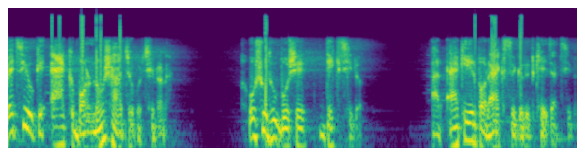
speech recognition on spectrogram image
বেটসি ওকে এক বর্ণ সাহায্য করছিল না। ও শুধু বসে দেখছিল আর একের পর এক সিগারেট খেয়ে যাচ্ছিল।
